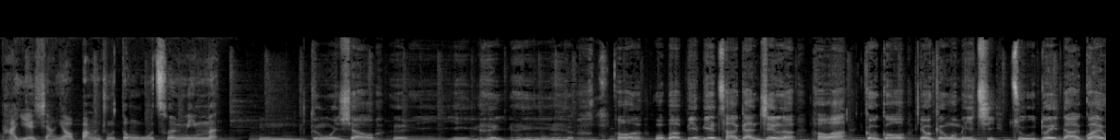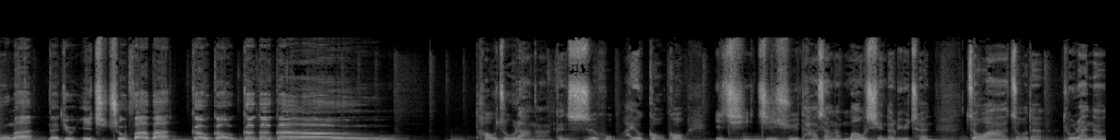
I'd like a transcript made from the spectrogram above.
它也想要帮助动物村民们。嗯，等我一下哦。好，我把便便擦干净了。好啊，狗狗要跟我们一起组队打怪物吗？那就一起出发吧！Go go go go go！桃猪狼啊，跟石虎还有狗狗一起继续踏上了冒险的旅程。走啊走的，突然呢，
